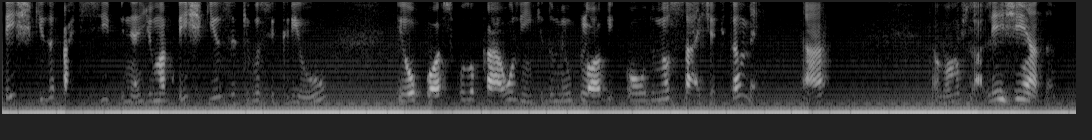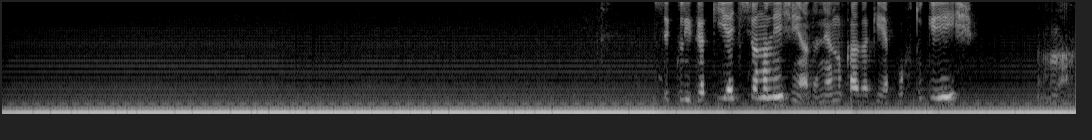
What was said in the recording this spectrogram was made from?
pesquisa, participe né, de uma pesquisa que você criou. Eu posso colocar o link do meu blog ou do meu site aqui também, tá? Então vamos lá, legenda. Você clica aqui e adiciona legenda, né? No caso aqui é português. Vamos lá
